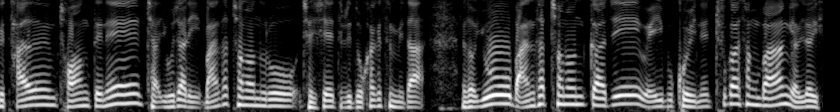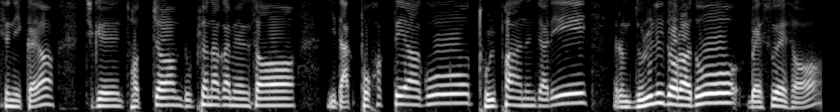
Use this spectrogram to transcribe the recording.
그 다음 저항 때는 자, 요 자리 14,000원으로 제시해 드리도록 하겠습니다. 그래서 요 14,000원까지 웨이브 코인은 추가 상방 열려 있으니까요. 지금 저점 높여 나가면서 이 낙폭 확대하고 돌파하는 자리 여러분 눌리더라도 매수해서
